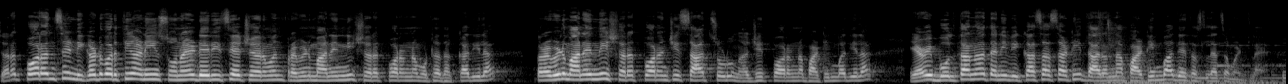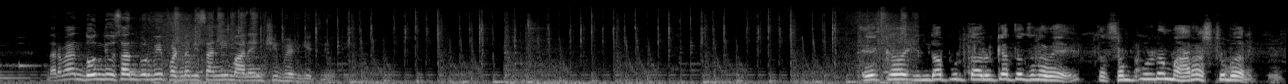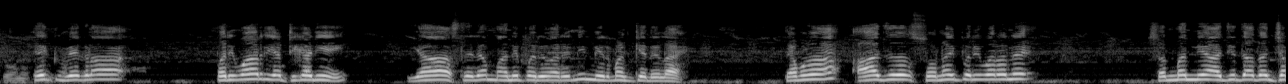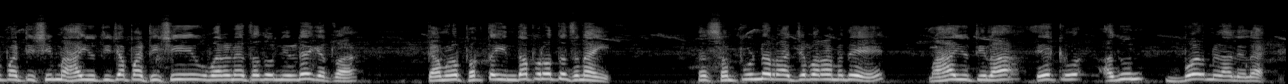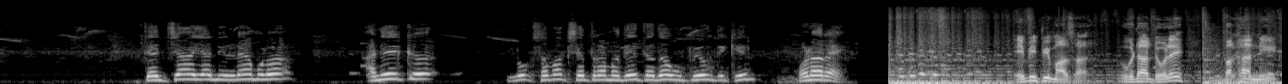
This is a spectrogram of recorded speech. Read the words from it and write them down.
शरद पवारांचे निकटवर्ती आणि सोनाई डेअरीचे चेअरमन प्रवीण मानेंनी शरद पवारांना मोठा धक्का दिला. प्रवीण मानेंनी शरद पवारांची साथ सोडून अजित पवारांना पाठिंबा दिला. यावेळी बोलताना त्यांनी विकासासाठी दादांना पाठिंबा देत असल्याचं म्हटलंय. दरम्यान दोन दिवसांपूर्वी फडणवीसांनी मानेंची भेट घेतली होती. एक इंदापूर तालुक्यातच नव्हे तर संपूर्ण महाराष्ट्रभर एक वेगळा परिवार या ठिकाणी या असलेल्या माने परिवाराने निर्माण केलेला आहे. त्यामुळं आज सोनाई परिवाराने सन्मान्य अजितदादांच्या पाठीशी महायुतीच्या पाठीशी उभारण्याचा जो निर्णय घेतला त्यामुळं फक्त इंदापुरातच नाही तर संपूर्ण राज्यभरामध्ये महायुतीला एक अजून बळ मिळालेलं आहे. त्यांच्या या निर्णयामुळं अनेक लोकसभा क्षेत्रामध्ये त्याचा उपयोग देखील होणार आहे. एबीपी माझा. उघडा डोळे बघा नीट.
